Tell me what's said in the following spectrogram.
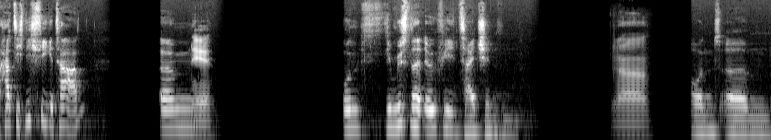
hat sich nicht viel getan. Ähm, nee. Und die müssen halt irgendwie Zeit schinden. Ja. Und ähm,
